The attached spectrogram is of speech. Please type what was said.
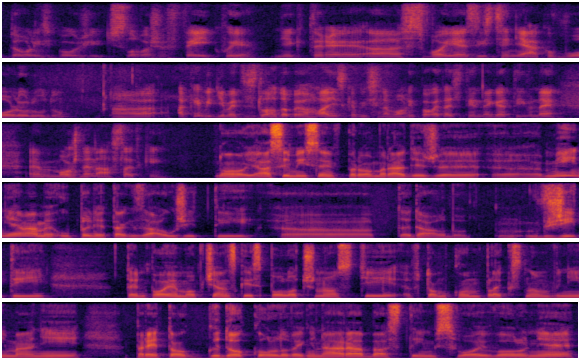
dovolím si použiť slovo, že fejkuje niektoré uh, svoje zistenia ako vôľu ľudu. Uh, aké vidíme z dlhodobého hľadiska? By si nám mohli povedať tie negatívne uh, možné následky? No ja si myslím v prvom rade, že e, my nemáme úplne tak zaužitý, e, teda alebo vžitý ten pojem občianskej spoločnosti v tom komplexnom vnímaní, preto kdokoľvek narába s tým svojvoľne,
